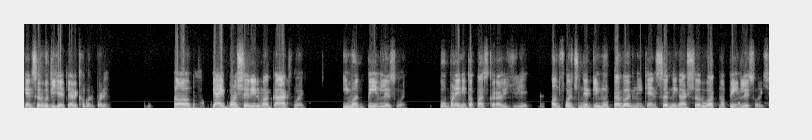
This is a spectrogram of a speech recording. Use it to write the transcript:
કેન્સર વધી જાય ત્યારે ખબર પડે. ક્યાંય પણ શરીરમાં ગાંઠ હોય ઇવન પેઇનલેસ હોય, તો પણ એની તપાસ કરાવવી જોઈએ. અનફોર્ચ્યુનેટલી મોટાભાગની કેન્સરની ગાંઠ શરૂઆતમાં પેઇનલેસ હોય છે.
